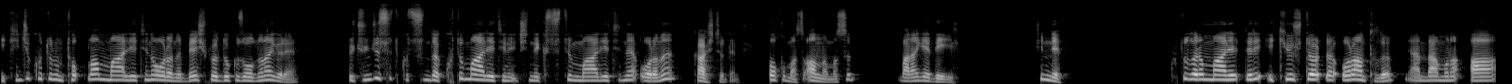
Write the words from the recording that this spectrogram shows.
ikinci kutunun toplam maliyetine oranı 5 bölü 9 olduğuna göre üçüncü süt kutusunda kutu maliyetinin içindeki sütün maliyetine oranı kaçtır demiş. Okuması anlaması bana göre değil. Şimdi kutuların maliyetleri 2, 3, 4 ile orantılı. Yani ben buna A,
